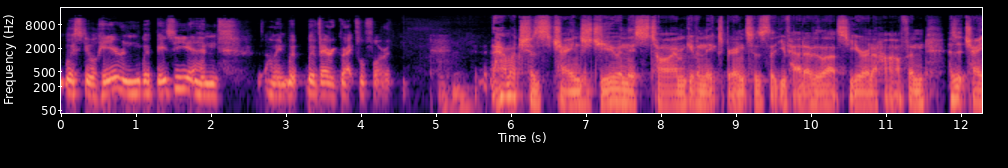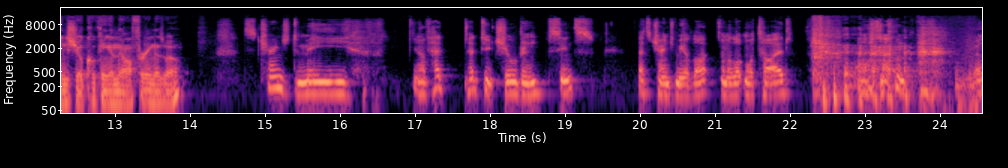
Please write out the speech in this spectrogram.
we're still here and we're busy, and I mean, we're, we're very grateful for it. How much has changed you in this time, given the experiences that you've had over the last year and a half? And has it changed your cooking and the offering as well? It's changed me. You know, I've had had two children since. That's changed me a lot. I'm a lot more tired. um, a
